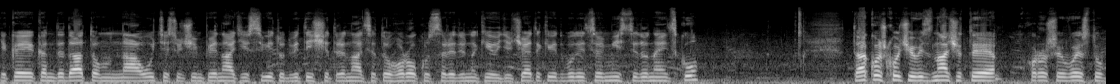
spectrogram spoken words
яка є кандидатом на участь у чемпіонаті світу 2013 року серед юнаків і дівчат, який відбудеться в місті Донецьку. Також хочу відзначити хороший виступ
